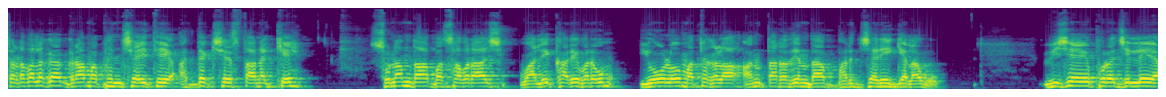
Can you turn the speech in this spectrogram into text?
ತಡವಲಗ ಗ್ರಾಮ ಪಂಚಾಯಿತಿ ಅಧ್ಯಕ್ಷೆ ಸ್ಥಾನಕ್ಕೆ ಸುನಂದ ಬಸವರಾಜ್ ವಾಲಿಕಾರಿವರು ಏಳು ಮತಗಳ ಅಂತರದಿಂದ ಭರ್ಜರಿ ಗೆಲುವು. ವಿಜಯಪುರ ಜಿಲ್ಲೆಯ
